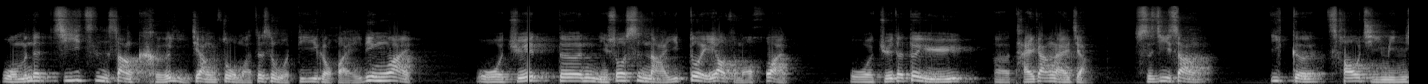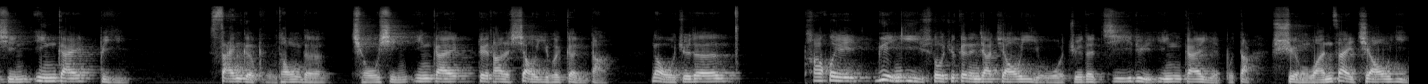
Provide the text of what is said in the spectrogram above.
我们的机制上可以这样做吗？这是我第一个怀疑。另外，我觉得你说是哪一队要怎么换？我觉得对于呃台钢来讲，实际上一个超级明星应该比三个普通的球星应该对他的效益会更大。那我觉得他会愿意说去跟人家交易，我觉得几率应该也不大。选完再交易。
